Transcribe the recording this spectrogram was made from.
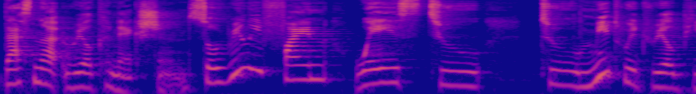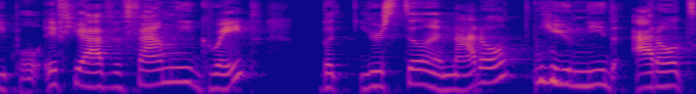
that's not real connection so really find ways to to meet with real people if you have a family great but you're still an adult you need adult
